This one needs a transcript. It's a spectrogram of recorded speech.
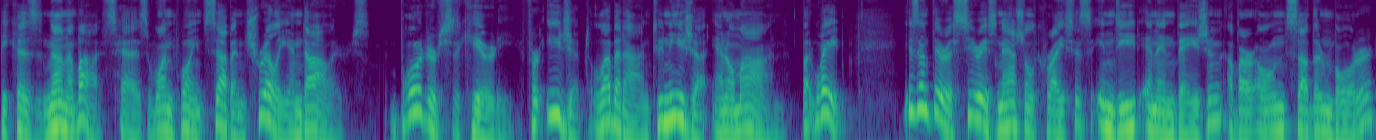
because none of us has $1.7 trillion border security for Egypt, Lebanon, Tunisia, and Oman. But wait, isn't there a serious national crisis, indeed an invasion of our own southern border?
